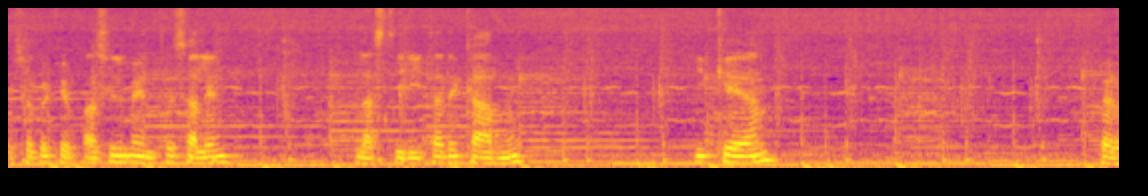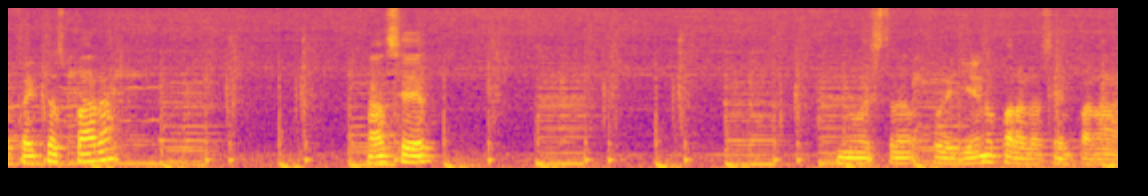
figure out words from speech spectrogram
observe que fácilmente salen las tiritas de carne y quedan perfectas para hacer nuestro relleno para las empanadas.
